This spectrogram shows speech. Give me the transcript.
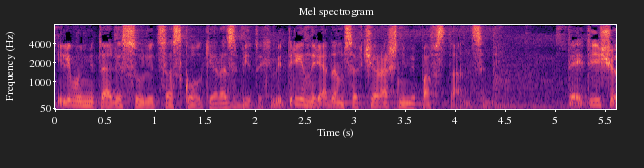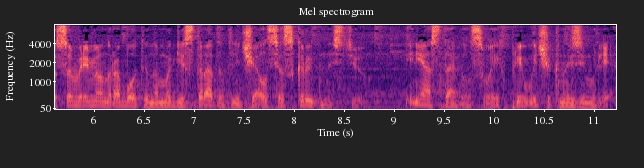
или выметали с улиц осколки разбитых витрин рядом со вчерашними повстанцами. Тейт еще со времен работы на магистрат отличался скрытностью и не оставил своих привычек на земле.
